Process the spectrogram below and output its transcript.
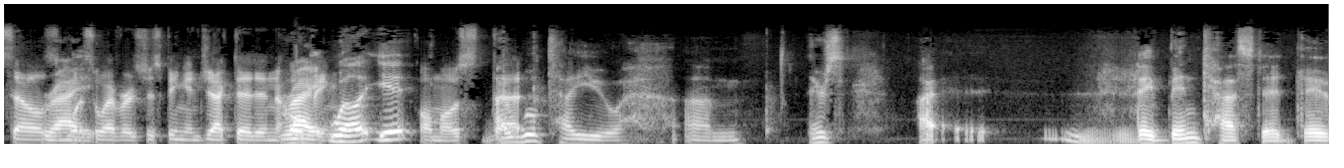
cells right. whatsoever. It's just being injected and right. hoping. Well, it almost. That... I will tell you, um, there's, I, they've been tested. They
